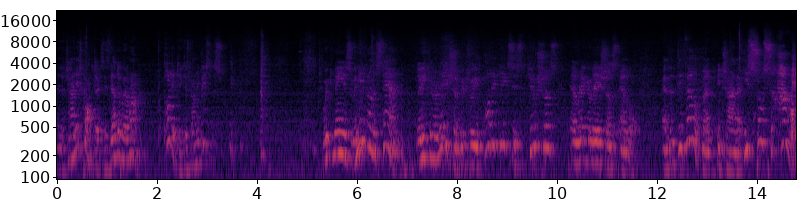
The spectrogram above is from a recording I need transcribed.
In the Chinese context, it's the other way around. Politics is running business. Which means we need to understand the interrelation between politics, institutions, and regulations and law. And the development in China is so high,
